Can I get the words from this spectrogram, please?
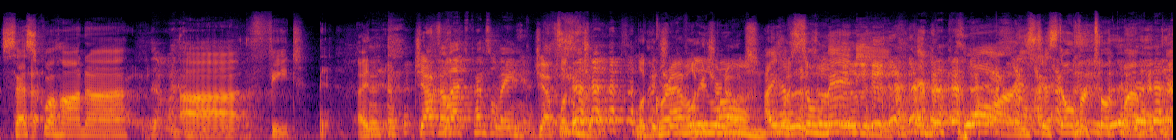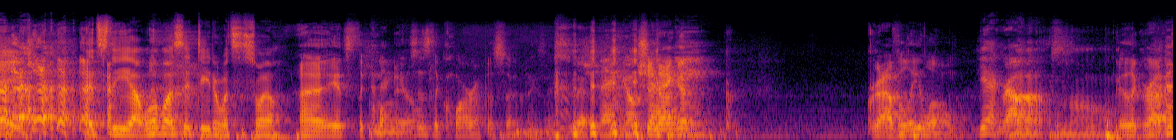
Susquehanna uh, feet. I, Jeff, no, look, that's Pennsylvania. Jeff, look at, look at your, look at your notes. I have so many, and the quar has just overtook my whole page. It's the uh, what was it, Dieter? What's the soil? Uh, it's the Chenango? this is the Quar episode. I think. Chenango Chenango. Gravelly loam. Yeah, gravel. Uh, They're the gravel.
